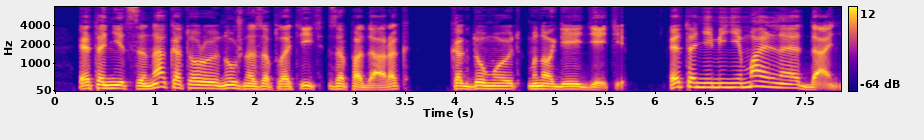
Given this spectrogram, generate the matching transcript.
– это не цена, которую нужно заплатить за подарок, как думают многие дети. Это не минимальная дань,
